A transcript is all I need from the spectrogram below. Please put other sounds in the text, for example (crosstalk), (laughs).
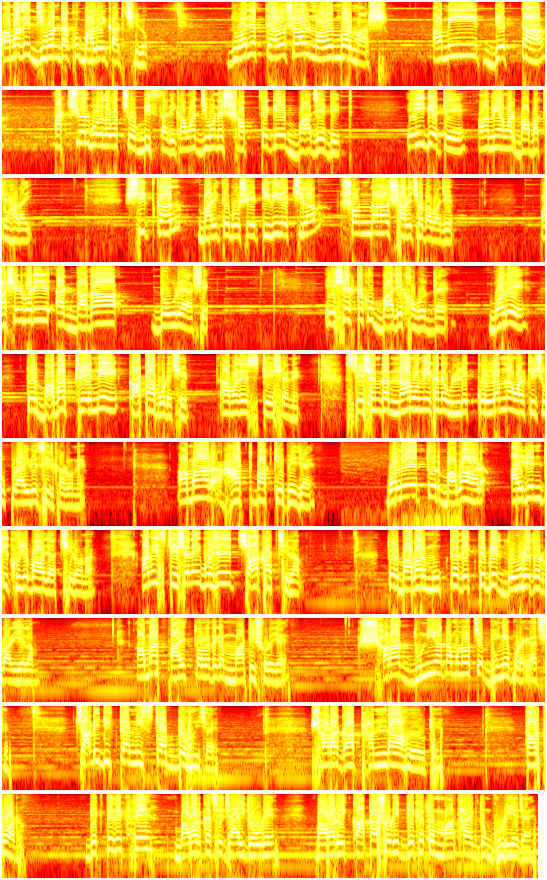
আমাদের জীবনটা খুব ভালোই কাটছিল। দু হাজার তেরো সাল নভেম্বর মাস আমি ডেটটা অ্যাকচুয়াল বলে দেবো চব্বিশ তারিখ, আমার জীবনের সব থেকে বাজে ডেট এই ডেটে আমি আমার বাবাকে হারাই। শীতকাল, বাড়িতে বসে টিভি দেখছিলাম, সন্ধ্যা সাড়ে ছটা বাজে। পাশের বাড়ির এক দাদা দৌড়ে আসে। এসে একটা খুব বাজে খবর দেয়। বলে, তোর বাবার ট্রেনে কাটা পড়েছে আমাদের স্টেশনে স্টেশনটার নাম আমি এখানে উল্লেখ করলাম না, আমার কিছু প্রাইভেসির কারণে। আমার হাত পা কেঁপে যায়। বলে, তোর বাবার আইডেন্টি খুঁজে পাওয়া যাচ্ছিল না। আমি স্টেশনেই বসে চা খাচ্ছিলাম। তোর বাবার মুখটা দেখতে পেয়ে দৌড়ে তোর বাড়ি এলাম। আমার পায়ের তলা থেকে মাটি সরে যায়। সারা দুনিয়াটা মনে হচ্ছে ভেঙে পড়ে গেছে। চারিদিকটা নিস্তব্ধ হয়ে যায়। সারা গা ঠান্ডা হয়ে ওঠে। তারপর দেখতে দেখতে বাবার কাছে যাই দৌড়ে। বাবার ওই কাটা শরীর দেখে তো মাথা একদম ঘুরিয়ে যায়।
